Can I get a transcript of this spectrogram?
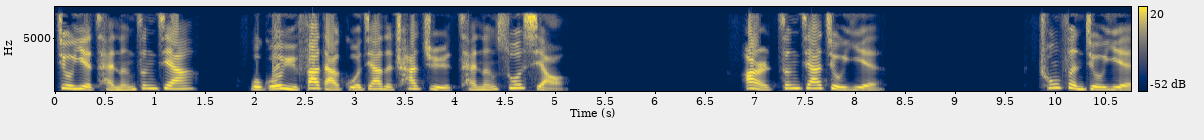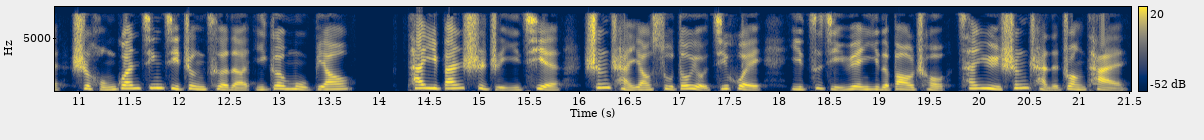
就业才能增加，我国与发达国家的差距才能缩小。二、增加就业。充分就业是宏观经济政策的一个目标，它一般是指一切生产要素都有机会以自己愿意的报酬参与生产的状态。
